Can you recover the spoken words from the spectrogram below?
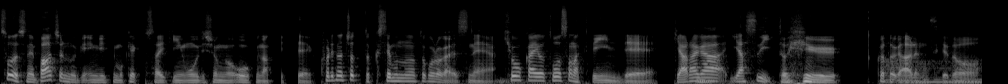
そうですね、バーチャルの演劇も結構最近オーディションが多くなってきて、これのちょっとくせ者なところがですね、協会を通さなくていいんで、ギャラが安いということがあるんですけど、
